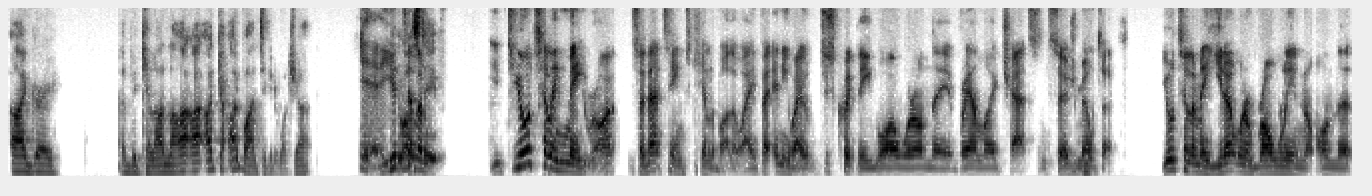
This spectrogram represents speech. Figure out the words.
I agree. That'd be killer. I'd, I'd, I'd buy a ticket to watch that. Yeah, you're telling, you're telling me, right? So that team's killer, by the way. But anyway, just quickly while we're on the Brownlow chats and Serge mm-hmm. Melter, you're telling me you don't want to roll in on the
